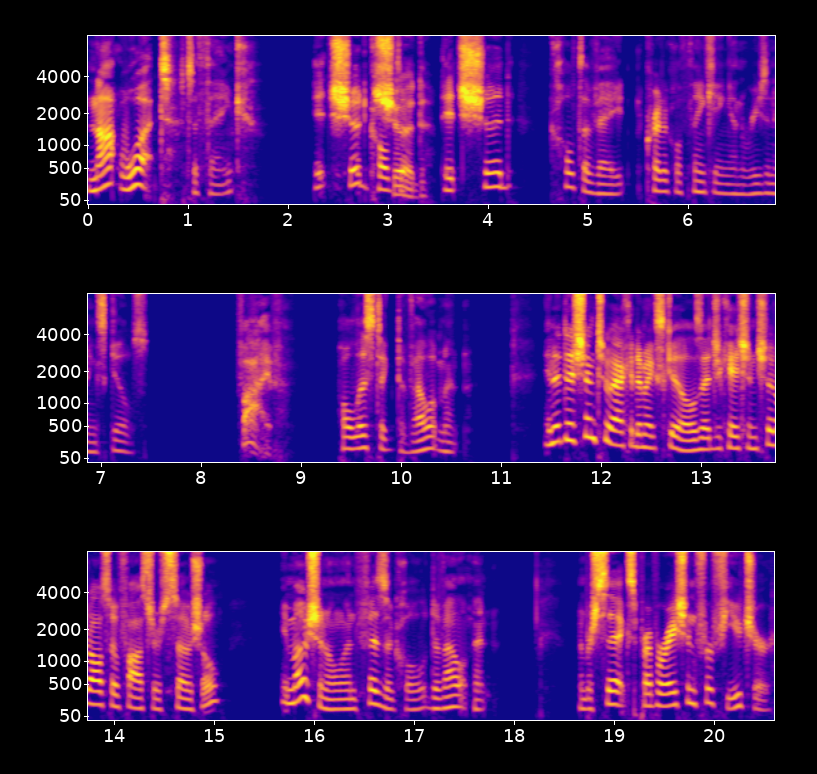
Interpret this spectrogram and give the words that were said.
Not what to think. It should cultivate. Should. It should cultivate critical thinking and reasoning skills. Five, holistic development. In addition to academic skills, education should also foster social, emotional, and physical development. Number six, preparation for future.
